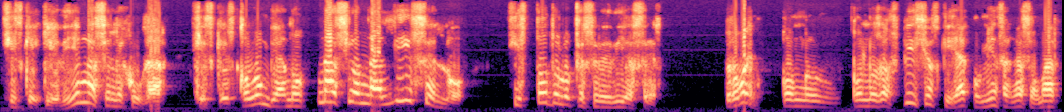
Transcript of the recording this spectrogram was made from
Si es que querían hacerle jugar, si es que es colombiano, nacionalícelo. Si es todo lo que se debía hacer. Pero bueno, con, con los auspicios que ya comienzan a asomar,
